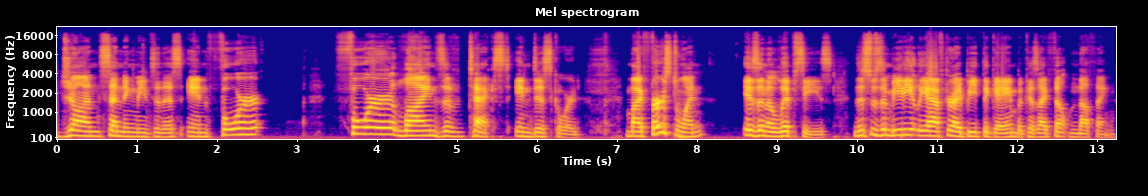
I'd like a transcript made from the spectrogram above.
John sending me to this in four four lines of text in Discord. My first one is an ellipses. This was immediately after I beat the game because I felt nothing.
